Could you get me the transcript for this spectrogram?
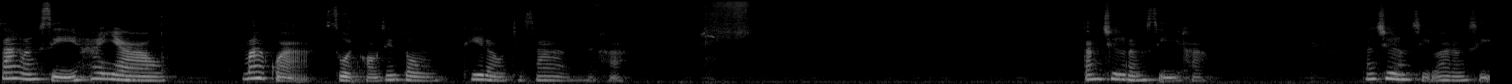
สร้างรังสีให้ยาวมากกว่าส่วนของเส้นตรงที่เราจะสร้างนะคะ ตั้งชื่อรังสีค่ะ ตั้งชื่อรังสีว่ารังสี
